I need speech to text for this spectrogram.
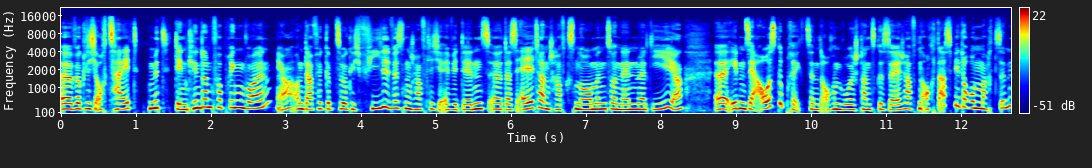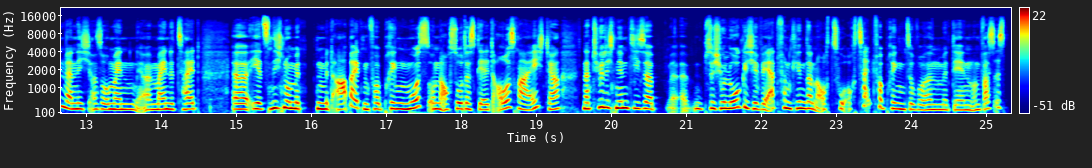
äh, wirklich auch Zeit mit den Kindern verbringen wollen. Ja, und dafür gibt es wirklich viel wissenschaftliche Evidenz, äh, dass Elternschaftsnormen, so nennen wir die, ja, äh, eben sehr ausgeprägt sind, auch in Wohlstandsgesellschaften. Auch das wiederum macht Sinn, wenn ich also mein, meine Zeit jetzt nicht nur mit, mit Arbeiten verbringen muss und auch so das Geld ausreicht. Ja, natürlich nimmt dieser psychologische Wert von Kindern auch zu, auch Zeit verbringen zu wollen mit denen. Und was ist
